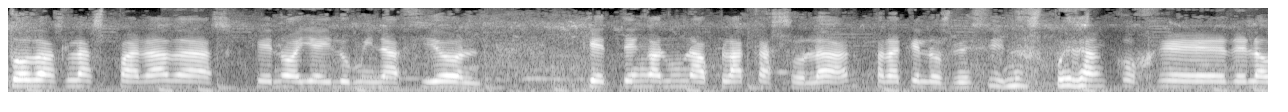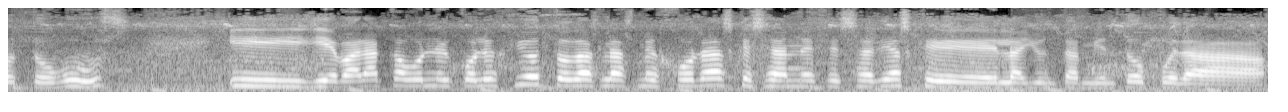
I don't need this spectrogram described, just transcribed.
todas las paradas que no haya iluminación, que tengan una placa solar para que los vecinos puedan coger el autobús y llevar a cabo en el colegio todas las mejoras que sean necesarias que el ayuntamiento pueda,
